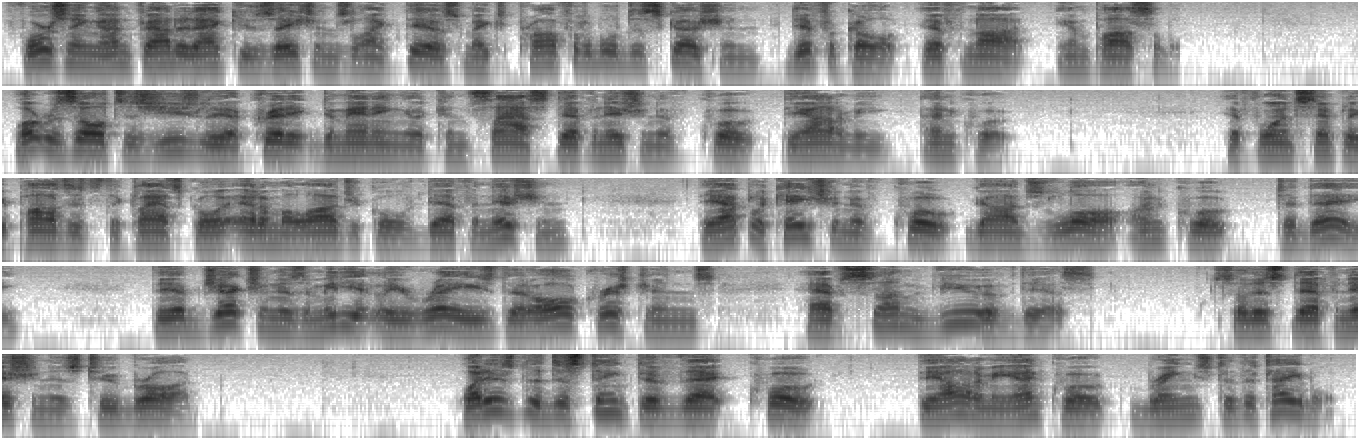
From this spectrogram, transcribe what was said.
Forcing unfounded accusations like this makes profitable discussion difficult, if not impossible. What results is usually a critic demanding a concise definition of, quote, theonomy, unquote. If one simply posits the classical etymological definition, the application of, quote, God's law, unquote, today, the objection is immediately raised that all Christians have some view of this, so this definition is too broad. What is the distinctive that, quote, theonomy, unquote, brings to the table?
